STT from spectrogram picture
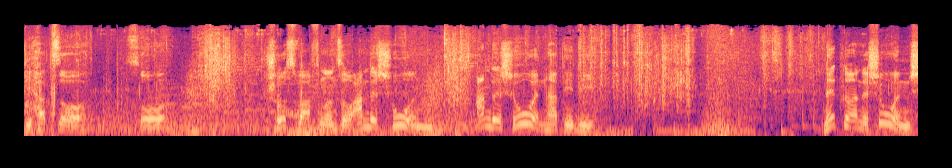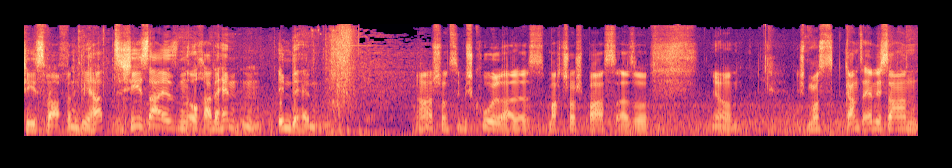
Die hat so, so Schusswaffen und so an den Schuhen. An den Schuhen hat die die. Nicht nur an den Schuhen Schießwaffen, die hat Schießeisen auch an den Händen, in den Händen. Ja, schon ziemlich cool alles. Macht schon Spaß. Also, ja. Ich muss ganz ehrlich sagen,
